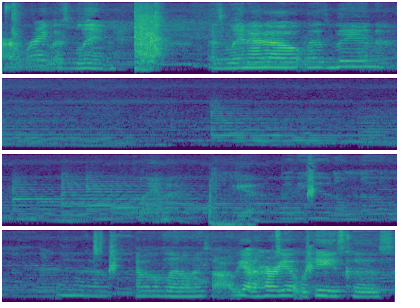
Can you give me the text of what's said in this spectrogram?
All right, let's blend. Let's blend that out, let's. Blend, We gotta hurry up with these cause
